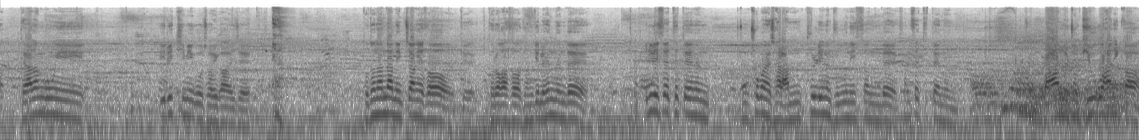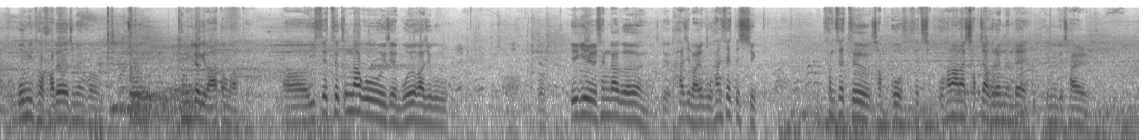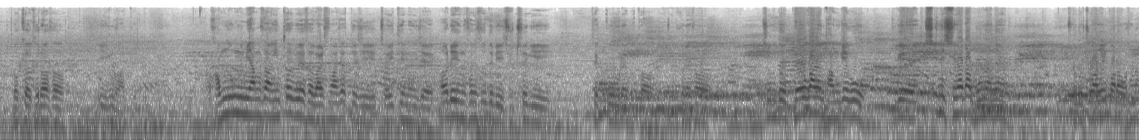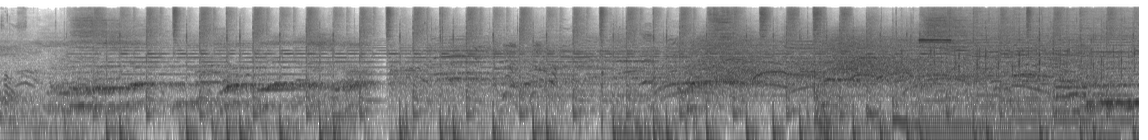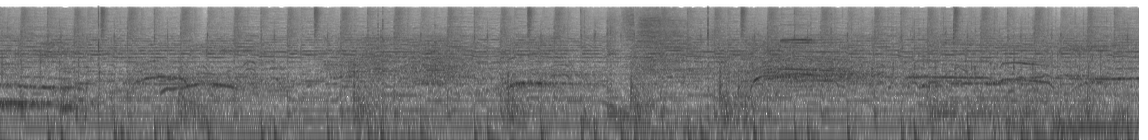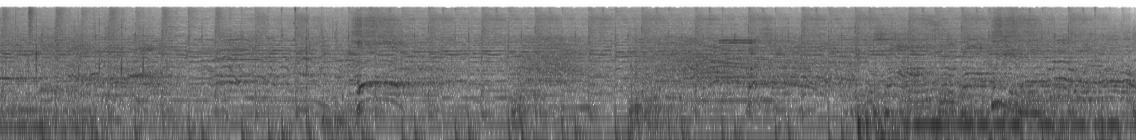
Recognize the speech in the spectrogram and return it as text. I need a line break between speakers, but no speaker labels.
아, 대한항공이 1위 팀이고 저희가 이제 도전한다는 입장에서 이렇게 들어가서 경기를 했는데 1, 2세트 때는 좀 초반에 잘 안 풀리는 부분이 있었는데 3세트 때는 좀 마음을 좀 비우고 하니까 몸이 더 가벼워지면서 좋은 경기력이 나왔던 것 같아요. 어, 2세트 끝나고 이제 모여가지고 어, 뭐 이길 생각은 하지 말고 한 세트씩 3세트 잡고 4세트 잡고 하나하나씩 잡자 그랬는데 그런 게 잘 먹혀 들어서 이긴 것 같아요. 감독님이 항상 인터뷰에서 말씀하셨듯이 저희 팀은 이제 어린 선수들이 주축이 됐고 올해부터 그래서 지금도 배워가는 단계고 그게 시즌이 지나다 보면은 저도 좋아질 거라고 생각하고 있습니다.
